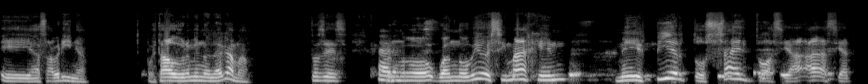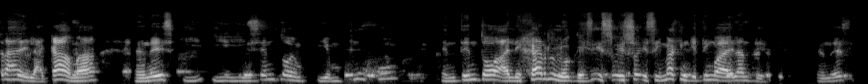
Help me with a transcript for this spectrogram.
eh, a Sabrina, pues estaba durmiendo en la cama. Entonces, cuando, veo esa imagen, me despierto, salto hacia, hacia atrás de la cama, ¿entendés? Y, intento em, y empujo, intento alejar lo que es eso, eso, esa imagen que tengo adelante. ¿entendés?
